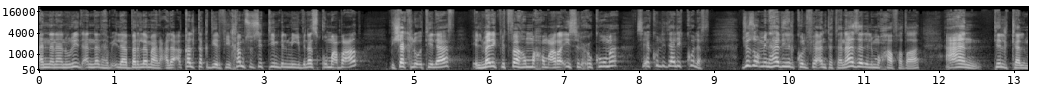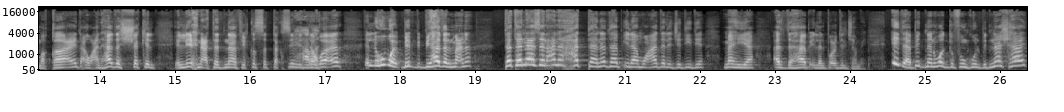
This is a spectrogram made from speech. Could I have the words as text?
أننا نريد أن نذهب إلى برلمان على أقل تقدير في 65% بنسقوا مع بعض بشكل ائتلاف. الملك بتفاهم معهم مع رئيس الحكومة سيكون لذلك كلف. جزء من هذه الكلفة أن تتنازل المحافظات عن تلك المقاعد أو عن هذا الشكل اللي إحنا اعتدناه في قصة تقسيم الحارات. الدوائر اللي هو بهذا المعنى تتنازل عنها حتى نذهب إلى معادلة جديدة ما هي الذهاب إلى البعد الجمعي إذا بدنا نوقف ونقول بدناش هاي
